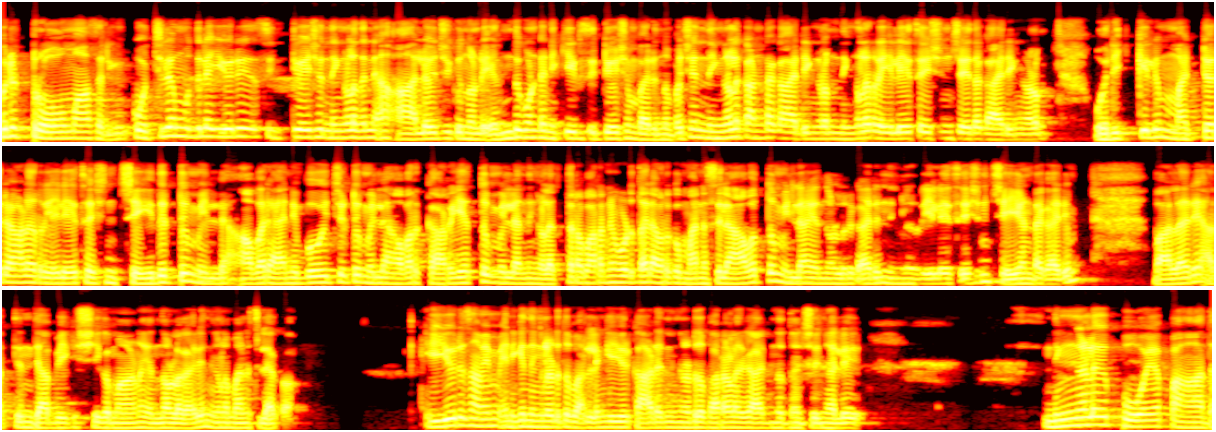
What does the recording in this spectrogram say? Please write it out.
ഒരു ട്രോമാസ് ആയിരിക്കും. കൊച്ചിലെ മുതലേ ഈ ഒരു സിറ്റുവേഷൻ നിങ്ങൾ തന്നെ ആലോചിക്കുന്നുണ്ട്. എന്തുകൊണ്ട് എനിക്ക് ഈ സിറ്റുവേഷൻ വരുന്നു? പക്ഷെ നിങ്ങൾ കണ്ട കാര്യങ്ങളും നിങ്ങൾ റിയലൈസേഷൻ ചെയ്ത കാര്യങ്ങളും ഒരിക്കലും മറ്റൊരാൾ റിയലൈസേഷൻ ചെയ്തിട്ടുമില്ല. അവർ അനുഭവിച്ചിട്ടുമില്ല. അവർക്ക് അറിയത്തുമില്ല. നിങ്ങൾ എത്ര പറഞ്ഞു കൊടുത്താലും അവർക്ക് മനസ്സിലാവത്തുമില്ല എന്നുള്ളൊരു കാര്യം നിങ്ങൾ റിയലൈസേഷൻ ചെയ്യേണ്ട കാര്യം വളരെ അത്യന്താപേക്ഷികമാണ് എന്നുള്ള കാര്യം നിങ്ങൾ മനസ്സിലാക്കുക. ഈ ഒരു സമയം എനിക്ക് നിങ്ങളുടെ അടുത്ത് അല്ലെങ്കിൽ ഈ ഒരു കാർഡിൽ നിങ്ങളുടെ അടുത്ത് പറയാനുള്ള കാര്യം എന്താണെന്ന് വെച്ച് കഴിഞ്ഞാൽ നിങ്ങൾ പോയ പാത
